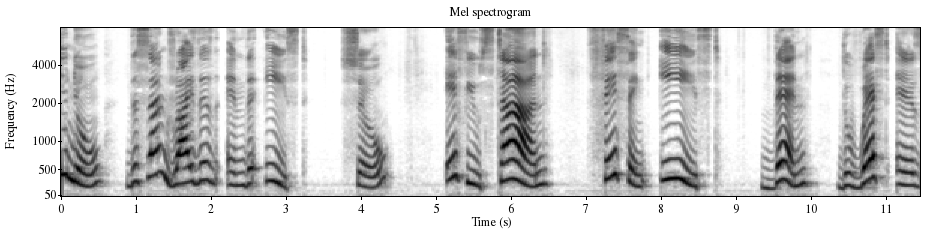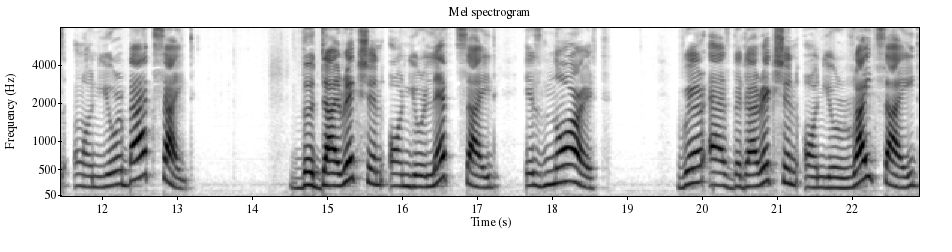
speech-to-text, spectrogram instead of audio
you know, the sun rises in the east. So, if you stand facing east, then the west is on your back side. The direction on your left side is north, whereas the direction on your right side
